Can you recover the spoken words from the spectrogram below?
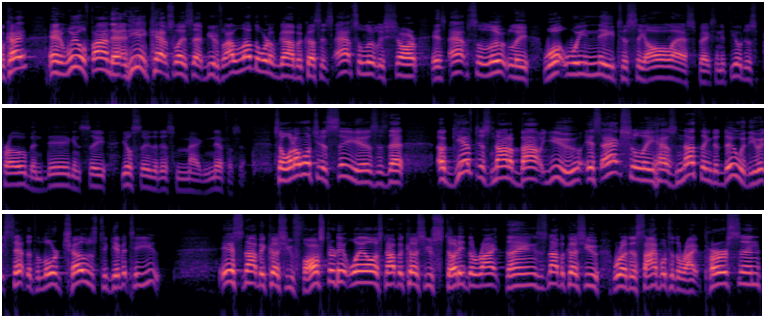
Okay? And we'll find that, and he encapsulates that beautifully. I love the Word of God because it's absolutely sharp. It's absolutely what we need to see all aspects. And if you'll just probe and dig and see, you'll see that it's magnificent. So, what I want you to see is, is that a gift is not about you. It actually has nothing to do with you except that the Lord chose to give it to you. It's not because you fostered it well. It's not because you studied the right things. It's not because you were a disciple to the right person.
